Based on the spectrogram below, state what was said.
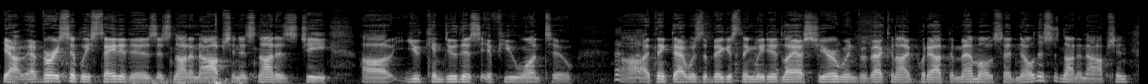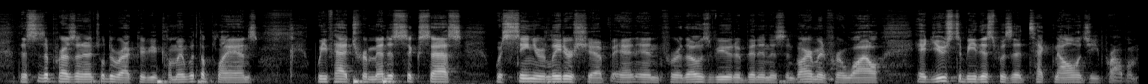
Yeah, very simply stated is, it's not an option. It's not as, gee, uh, you can do this if you want to. Uh, I think that was the biggest thing we did last year when Vivek and I put out the memo, said, no, this is not an option. This is a presidential directive. You come in with the plans. We've had tremendous success with senior leadership, and, and for those of you that have been in this environment for a while, it used to be this was a technology problem.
